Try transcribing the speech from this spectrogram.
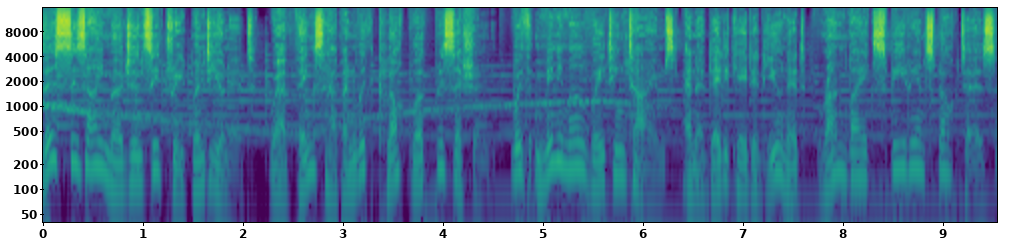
This is our emergency treatment unit, where things happen with clockwork precision. With minimal waiting times and a dedicated unit run by experienced doctors,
